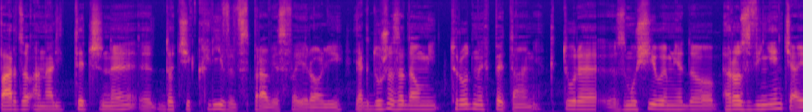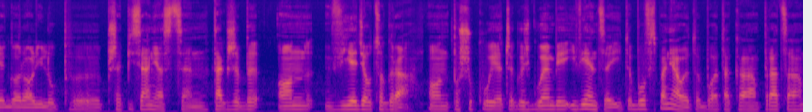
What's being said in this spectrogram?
bardzo analityczny, y, dociekliwy w sprawie swojej roli. Jak dużo zadał mi trudnych pytań, które zmusiły mnie do rozwinięcia jego roli lub e, przepisania scen, tak żeby on wiedział, co gra on poszukuje czegoś głębiej i więcej. I to było wspaniałe. To była taka praca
